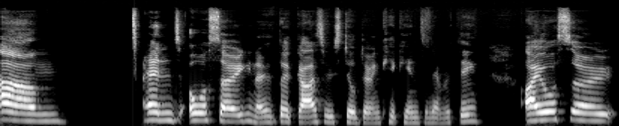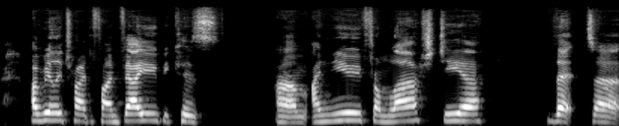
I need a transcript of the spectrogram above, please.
um, and also you know the guys who are still doing kick-ins and everything I also I really tried to find value because um, I knew from last year that uh,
